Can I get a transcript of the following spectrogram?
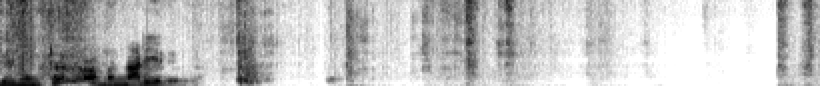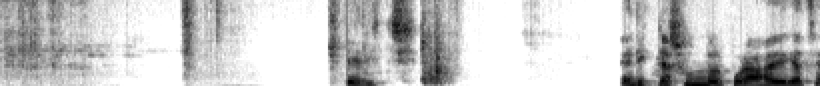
বেগুনটা আবার নাড়িয়ে দেবো। দিয়ে দিচ্ছি। এদিকটা সুন্দর পোড়া হয়ে গেছে।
